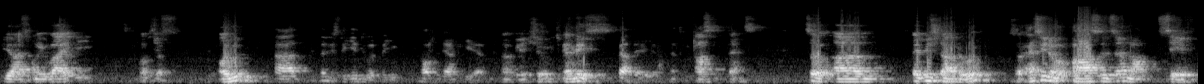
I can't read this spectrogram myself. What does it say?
If you ask me why, yes. Olu? Uh, let me speak into it, but you not down here. Okay, sure. Maybe it's about there, yeah. That's. Awesome, thanks. So um, let me start over. So as you know, passwords are not safe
